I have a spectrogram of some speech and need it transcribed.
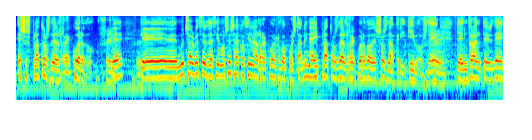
Esos platos del recuerdo, Sí, ¿eh? sí, que muchas veces decimos esa cocina del recuerdo, pues también hay platos del recuerdo de esos de aperitivos, de, Sí. de entrantes, de,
